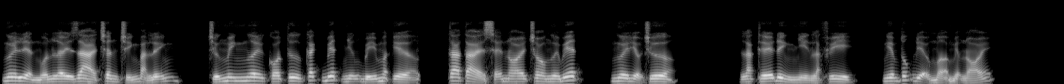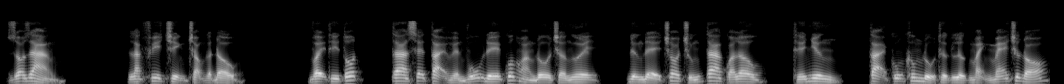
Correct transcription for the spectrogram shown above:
ngươi liền muốn lấy ra chân chính bản lĩnh, chứng minh ngươi có tư cách biết những bí mật kia, ta tài sẽ nói cho ngươi biết, ngươi hiểu chưa? Lạc Thế Đình nhìn Lạc Phi, nghiêm túc địa mở miệng nói. Rõ ràng. Lạc Phi trịnh trọng gật đầu. Vậy thì tốt, ta sẽ tại huyền vũ đế quốc hoàng đô chờ ngươi, đừng để cho chúng ta quá lâu, thế nhưng, tại cũng không đủ thực lực mạnh mẽ trước đó,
